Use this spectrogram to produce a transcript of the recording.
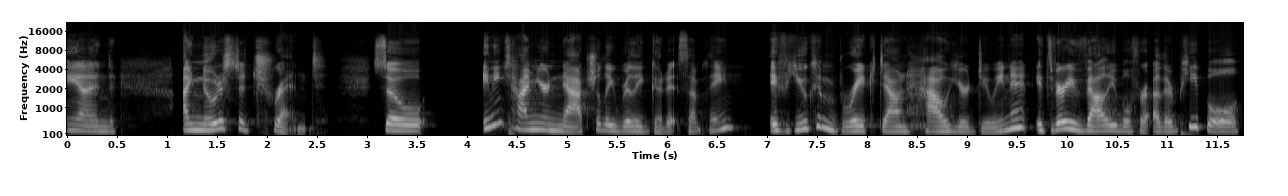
And I noticed a trend. So anytime you're naturally really good at something, if you can break down how you're doing it, it's very valuable for other people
